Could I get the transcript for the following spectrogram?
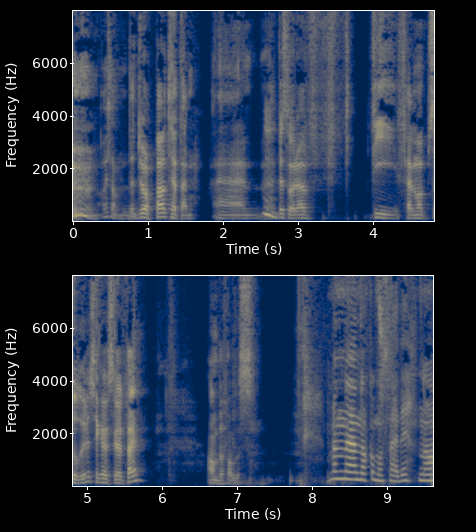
The Dropout heter den. Eh, Består av fem episoder, hvis jeg ikke husker helt feil. Anbefales. Men eh, nok om oss, Heidi. Nå,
